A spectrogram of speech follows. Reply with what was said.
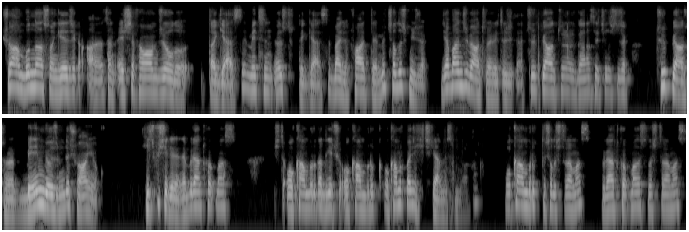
Şu an bundan sonra gelecek zaten Eşref Hamamcıoğlu da gelse, Metin Öztürk de gelse bence Fatih Terim'le çalışmayacak. Yabancı bir antrenör getirecekler. Türk bir antrenör Galatasaray çalışacak. Türk bir antrenör benim gözümde şu an yok. Hiçbir şekilde ne Bülent Korkmaz, işte Okan Buruk adı geçiyor. Okan Buruk. Okan Buruk bence hiç gelmesin bu arada. Okan Buruk da çalıştıramaz. Bülent Korkmaz da çalıştıramaz.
